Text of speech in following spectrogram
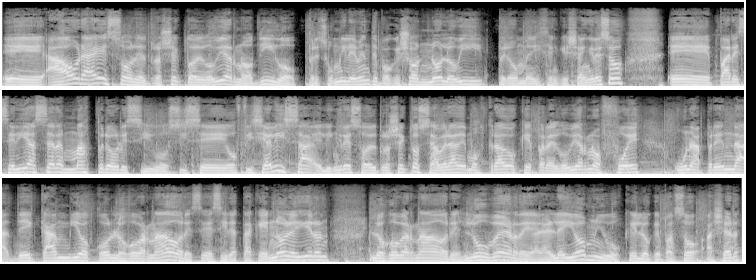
Eh, ahora eso en el proyecto del gobierno, digo presumiblemente porque yo no lo vi, pero me dicen que ya ingresó, eh, parecería ser más progresivo. Si se oficializa el ingreso del proyecto, se habrá demostrado que para el gobierno fue una de cambio con los gobernadores. Es decir, hasta que no le dieron los gobernadores luz verde a la ley ómnibus, que es lo que pasó ayer,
